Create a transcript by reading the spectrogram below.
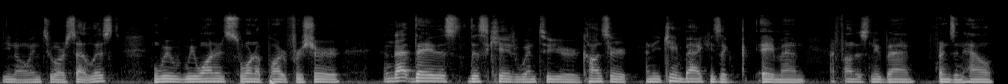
you know, into our set list. And we we wanted Sworn Apart for sure. And that day, this this kid went to your concert, and he came back. He's like, "Hey man, I found this new band, Friends in Hell.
